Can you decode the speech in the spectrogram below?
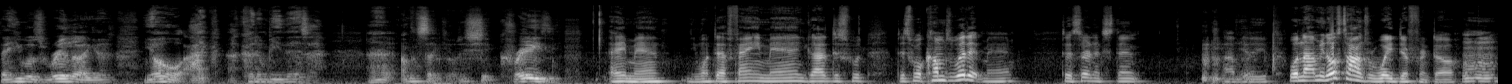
that he was really like, yo, I I couldn't be this. I, I, I'm just like, yo, this shit crazy. Hey man, you want that fame, man? You got to this what this what comes with it, man. To a certain extent, I believe. Well, no, I mean those times were way different though. Mm-hmm.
